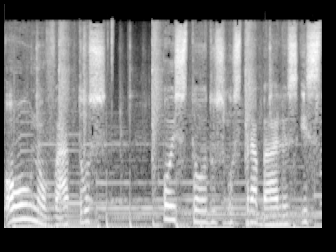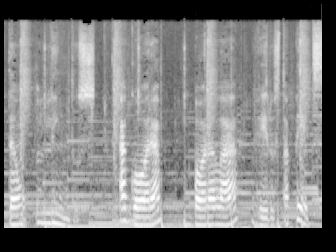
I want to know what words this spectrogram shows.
ou novatos, pois todos os trabalhos estão lindos. Agora, bora lá ver os tapetes.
